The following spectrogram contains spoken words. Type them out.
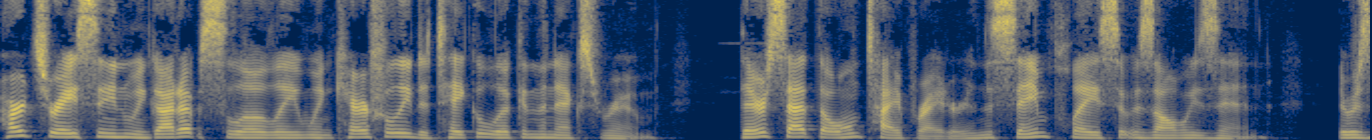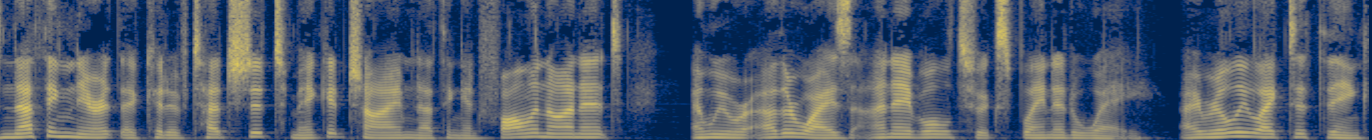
Hearts racing, we got up slowly, went carefully to take a look in the next room. There sat the old typewriter in the same place it was always in. There was nothing near it that could have touched it to make it chime, nothing had fallen on it, and we were otherwise unable to explain it away. I really like to think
